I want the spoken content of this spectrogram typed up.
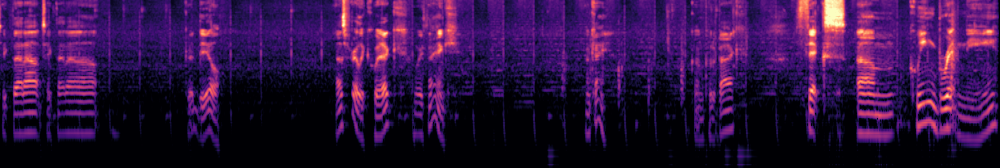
Take that out, take that out. Good deal. That's fairly quick. You think? Okay. Go and put it back. Fix. Um, Queen Brittany.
